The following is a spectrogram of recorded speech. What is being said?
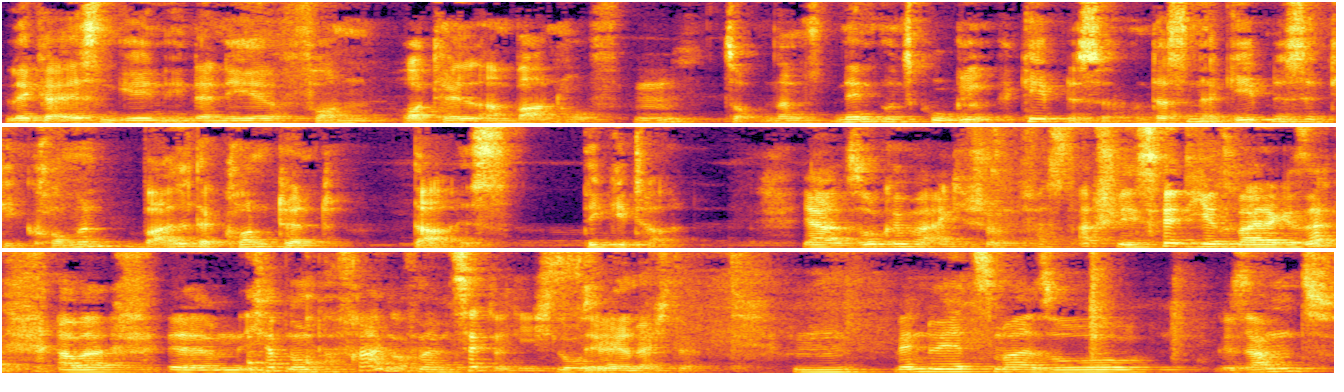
lecker essen gehen in der Nähe von Hotel am Bahnhof. Mhm. So, und dann nennt uns Google Ergebnisse. Und das sind Ergebnisse, die kommen, weil der Content da ist, digital. Ja, so können wir eigentlich schon fast abschließen, hätte ich jetzt weiter gesagt. Aber ähm, ich habe noch ein paar Fragen auf meinem Zettel, die ich loswerden möchte. Hm, wenn du jetzt mal so gesamt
